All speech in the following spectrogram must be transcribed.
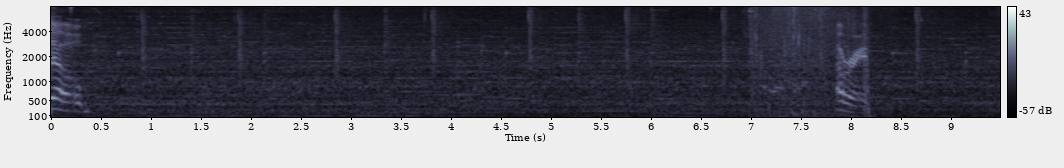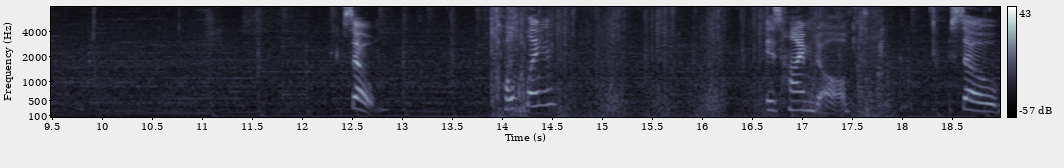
So. Alright. So, Hulkling is Heimdall. So,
